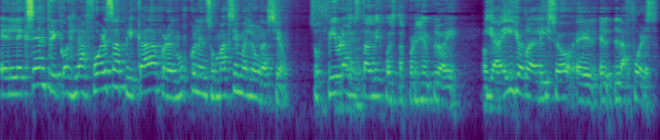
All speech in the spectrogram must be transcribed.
El excéntrico es la fuerza aplicada por el músculo en su máxima elongación. Sus fibras están dispuestas, por ejemplo, ahí. Y ahí yo realizo el- el- la fuerza.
